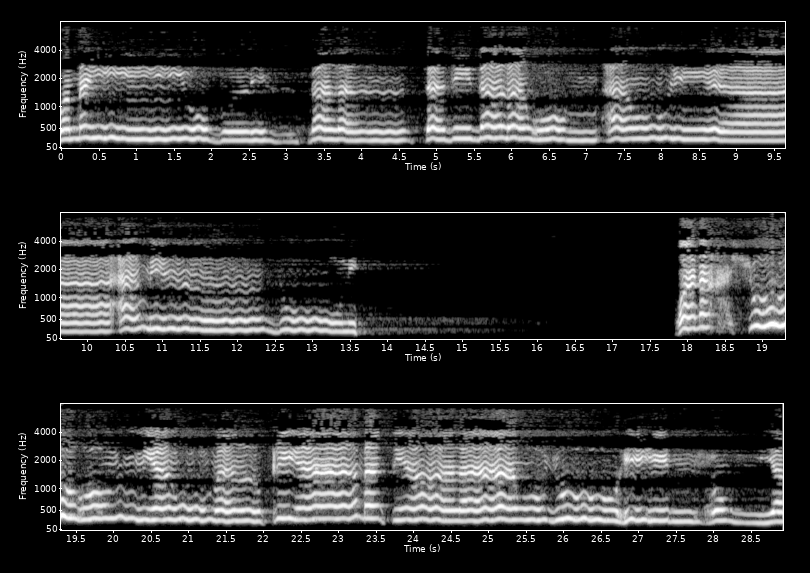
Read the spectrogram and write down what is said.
ومن يضلل فلن تجد لهم أولياء من دونه. ونحشرهم يوم القيامة على وجوههم. عميا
